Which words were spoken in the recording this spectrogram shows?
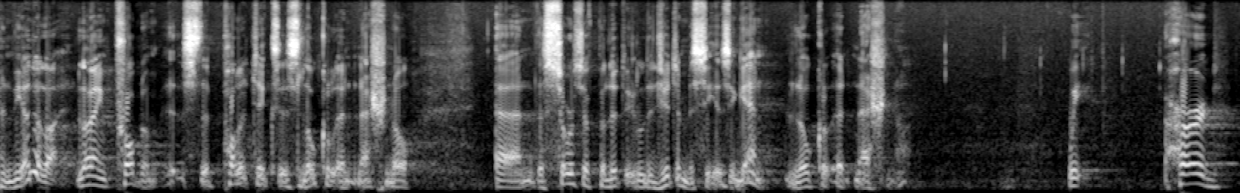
And the underlying problem is that politics is local and national, and the source of political legitimacy is, again, local and national. We heard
